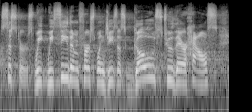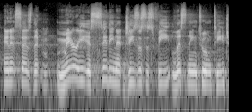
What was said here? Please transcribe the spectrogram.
sisters. We, we see them first when Jesus goes to their house, and it says that Mary is sitting at Jesus' feet listening to him teach,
